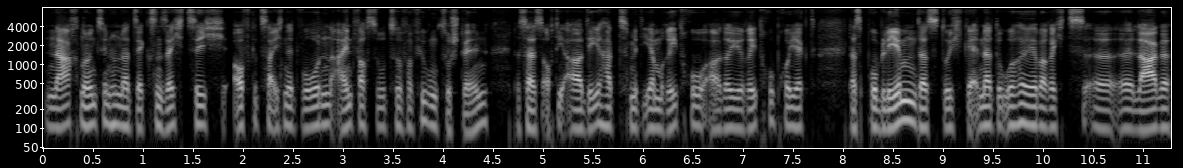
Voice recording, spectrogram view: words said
nach 1966 aufgezeichnet wurden, einfach so zur Verfügung zu stellen. Das heißt, auch die ARD hat mit ihrem Retro, ARD Retro-Projekt das Problem, dass durch geänderte Urheberrechtslage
